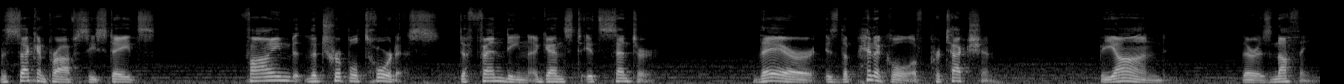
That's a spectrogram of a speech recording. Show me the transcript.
The second prophecy states Find the triple tortoise, defending against its center. There is the pinnacle of protection. Beyond, there is nothing.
